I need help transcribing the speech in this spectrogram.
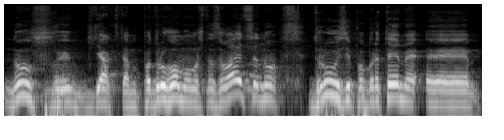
Ну, в- як там по-другому може називається, ну, друзі, побратими. Е,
